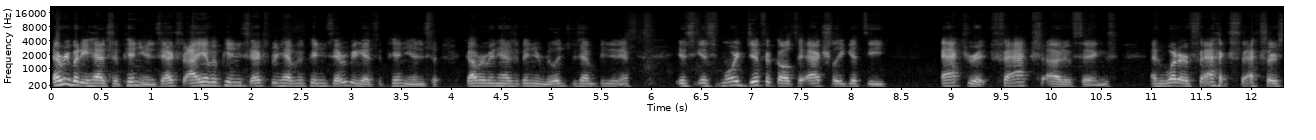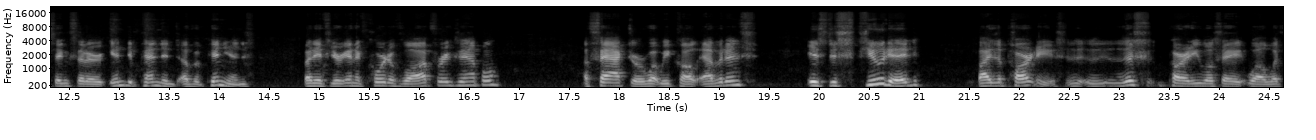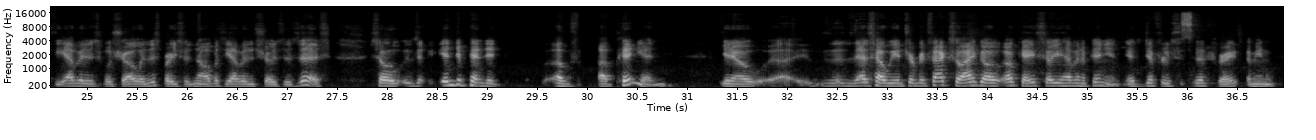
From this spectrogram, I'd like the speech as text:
everybody has opinions. I have opinions. Experts have opinions. Everybody has opinions. Government has opinion. Religions have opinions. It's, it's more difficult to actually get the accurate facts out of things. And what are facts? Facts are things that are independent of opinions. But if you're in a court of law, for example, a fact or what we call evidence is disputed by the parties. This party will say, well, what the evidence will show, and this party says, no, what the evidence shows is this. So independent of opinion you know uh, th- that's how we interpret facts so i go okay so you have an opinion it differs that's great i mean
